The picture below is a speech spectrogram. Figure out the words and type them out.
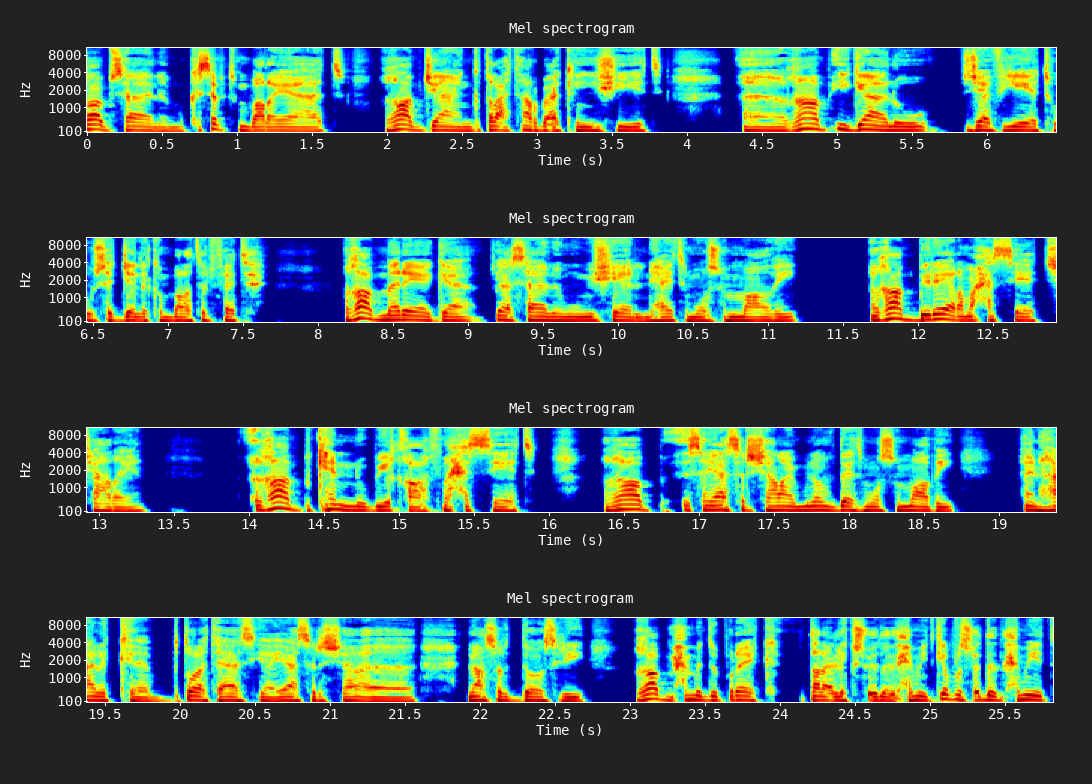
غاب سالم وكسبت مباريات غاب جانج طلعت أربعة clean sheet آه غاب إيجالو جا فييتو وسجل لك مباراة الفتح. غاب ماريجا جاء سالم وميشيل نهاية الموسم الماضي. غاب بيريرا ما حسيت شهرين. غاب كنو بإيقاف ما حسيت. غاب ياسر الشهراني من بداية الموسم الماضي انهى لك بطولة آسيا ياسر الشا... آه، ناصر الدوسري. غاب محمد بريك طلع لك سعود عبد الحميد. قبل سعود عبد الحميد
